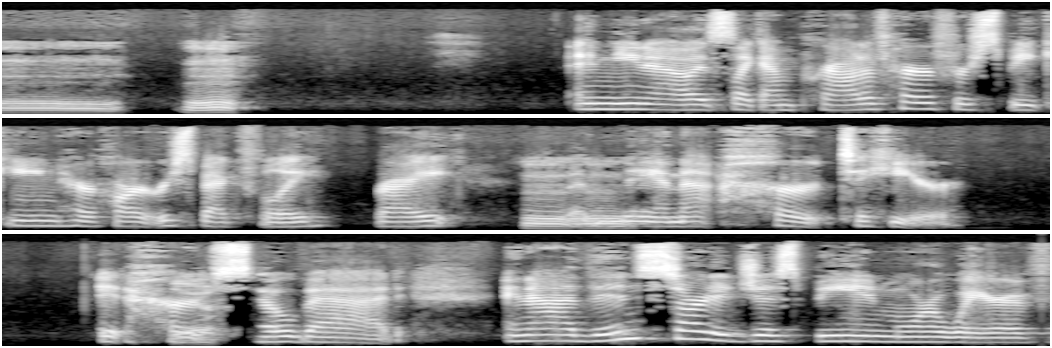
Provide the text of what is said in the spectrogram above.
Mm-hmm. And you know, it's like I'm proud of her for speaking her heart respectfully, right? Mm-hmm. But man, that hurt to hear. It hurt yeah. so bad. And I then started just being more aware of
